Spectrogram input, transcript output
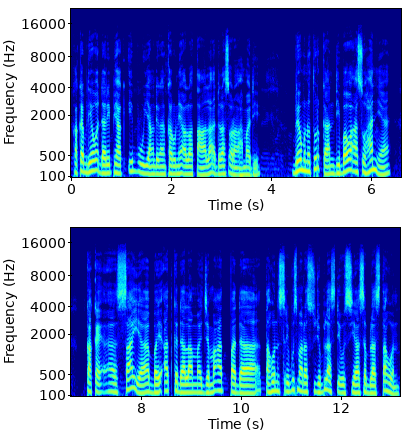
Kakek beliau dari pihak ibu yang dengan karunia Allah Ta'ala adalah seorang Ahmadi. Beliau menuturkan, di bawah asuhannya, kakek uh, saya bayat ke dalam jemaat pada tahun 1917 di usia 11 tahun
